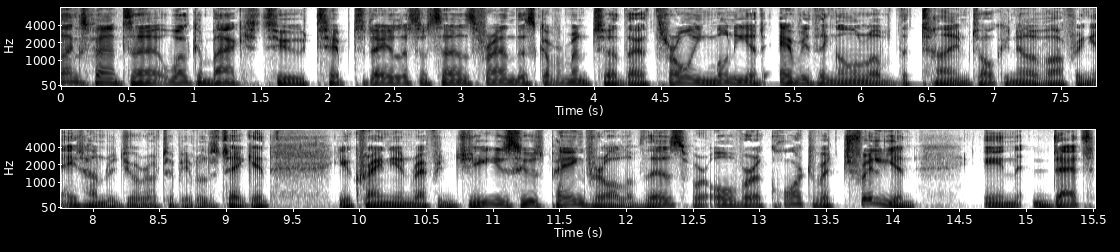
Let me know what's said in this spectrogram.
Thanks, Pat. Uh, welcome back to Tipp Today. Listener says, friend, this government, uh, they're throwing money at everything all of the time. Talking now of offering 800 euro to people to take in Ukrainian refugees. Who's paying for all of this? We're over a quarter of a trillion in debt,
